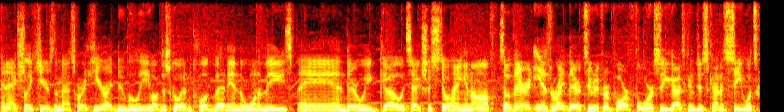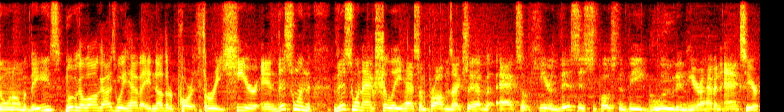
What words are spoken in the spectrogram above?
And actually, here's the mask right here, I do believe. I'll just go ahead and plug that into one of these. And there we go. It's actually still hanging off. So there it is right there. Two different part 4s, so you guys can just kind of see what's going on with these. Moving along, guys, we have another part 3 here. And this one, this one actually has some problems. I actually have the axe up here. This is supposed to be glued in here. I have an axe here,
